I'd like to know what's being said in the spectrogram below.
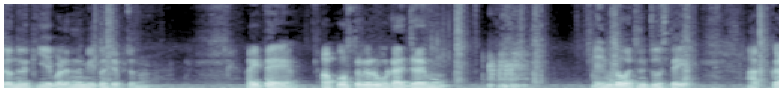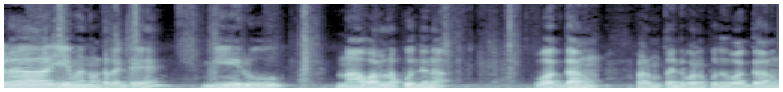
జనులకు ఇవ్వబడిందని మీతో చెప్తున్నాను. అయితే అపోస్తల గారు ఒకటి అధ్యాయము ఎనిమిదో వచ్చిన చూస్తే అక్కడ ఏమని ఉంటుందంటే మీరు నా వలన పొందిన వాగ్దానం పరమ తండ్రి వలన పొందిన వాగ్దానం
